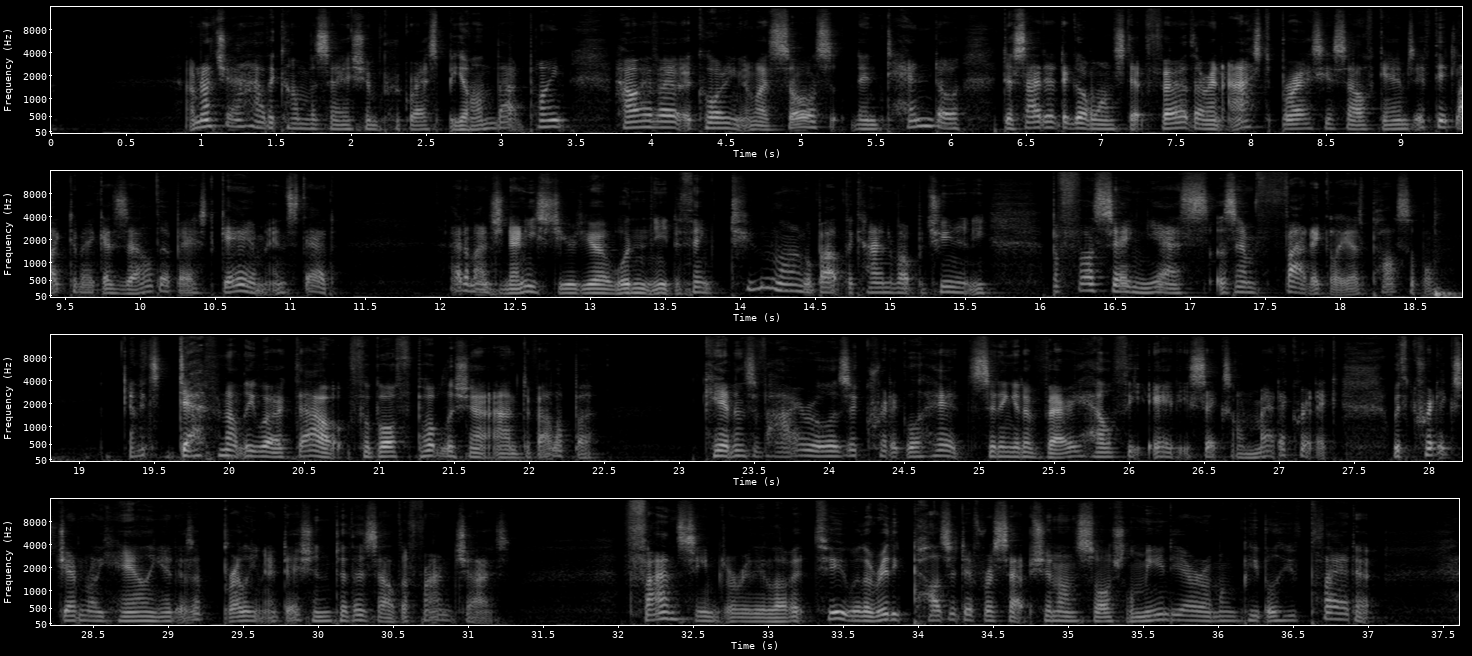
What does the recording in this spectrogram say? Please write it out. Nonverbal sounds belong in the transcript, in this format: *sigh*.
I'm not sure how the conversation progressed beyond that point. However, according to my source, Nintendo decided to go one step further and asked Brace Yourself Games if they'd like to make a Zelda based game instead. I'd imagine any studio wouldn't need to think too long about the kind of opportunity before saying yes as emphatically as possible and it's definitely worked out for both the publisher and developer. Cadence of Hyrule is a critical hit, sitting at a very healthy 86 on Metacritic, with critics generally hailing it as a brilliant addition to the Zelda franchise. Fans seem to really love it too, with a really positive reception on social media among people who've played it.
